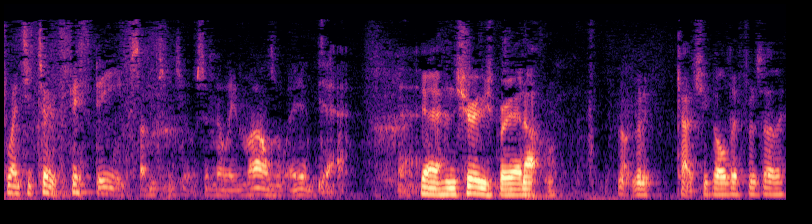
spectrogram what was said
22, 15. Something so it's a million miles away. Isn't it? Yeah, Yeah, and Shrewsbury are not not going to catch your goal difference, are they?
